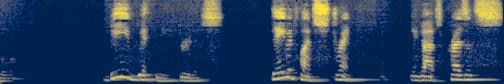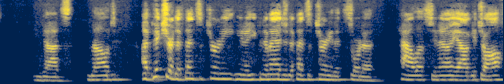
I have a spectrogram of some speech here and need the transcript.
Lord. Be with me through this. David finds strength in God's presence, in God's knowledge. I picture a defense attorney, you know, you can imagine a defense attorney that's sort of callous, you know, yeah, I'll get you off,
